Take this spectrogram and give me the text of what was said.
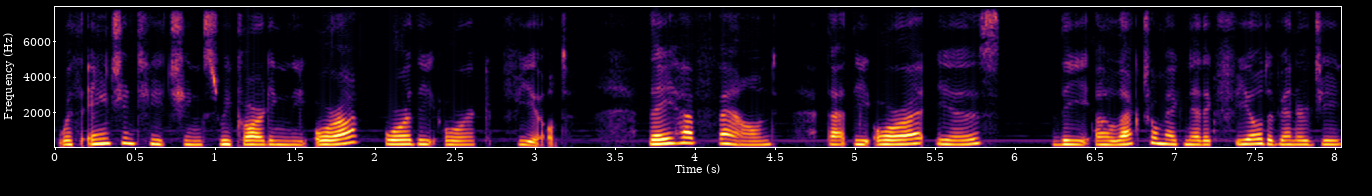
with ancient teachings regarding the aura or the auric field. They have found that the aura is the electromagnetic field of energy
